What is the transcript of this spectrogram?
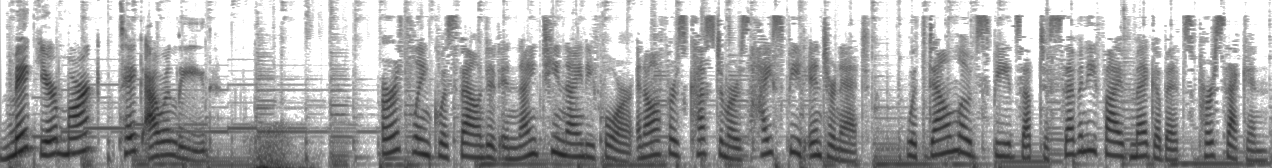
Make your mark, take our lead. Earthlink was founded in 1994 and offers customers high-speed internet, with download speeds up to 75 megabits per second.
